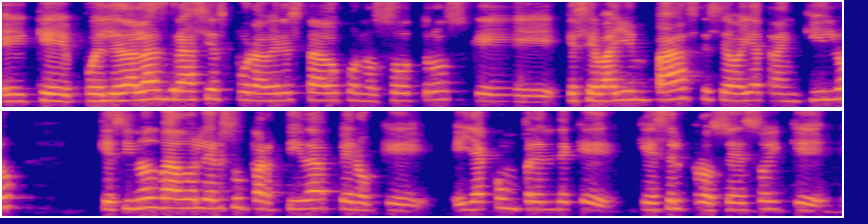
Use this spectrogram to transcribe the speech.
eh, que pues le da las gracias por haber estado con nosotros, que, se vaya en paz, que se vaya tranquilo, que sí nos va a doler su partida, pero que ella comprende que, que es el proceso y que,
